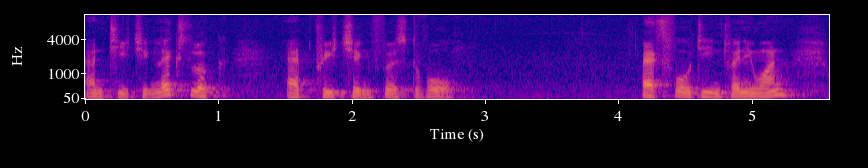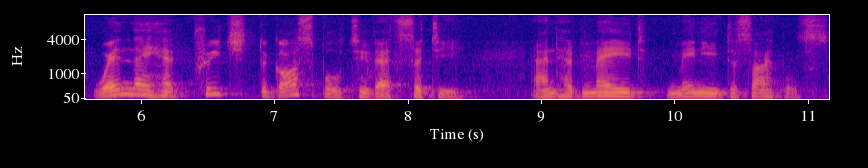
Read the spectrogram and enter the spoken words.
and teaching. Let's look at preaching first of all. Acts 14:21 when they had preached the gospel to that city and had made many disciples.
